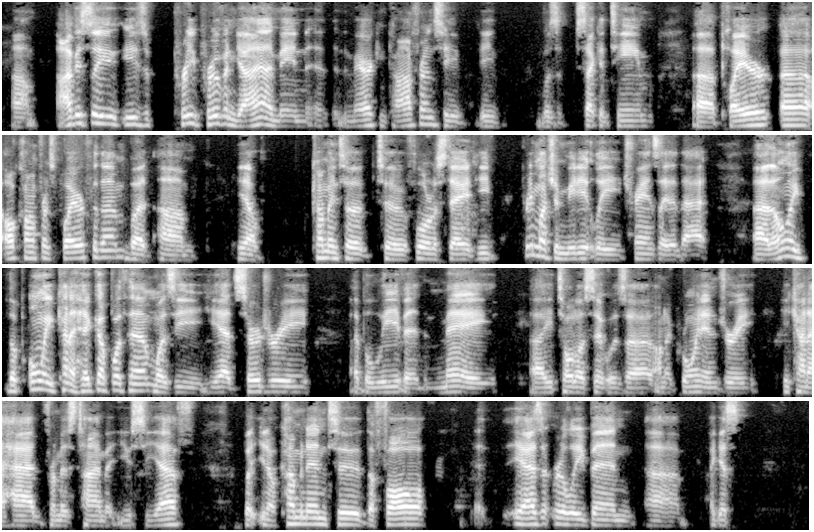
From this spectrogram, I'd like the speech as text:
Um, obviously, he's a pretty proven guy. I mean, in the American Conference, he he was a second team uh, player, uh, all conference player for them. But um, you know, coming to to Florida State, he pretty much immediately translated that. Uh, the only the only kind of hiccup with him was he he had surgery, I believe, in May. Uh, he told us it was uh, on a groin injury he kind of had from his time at UCF. But you know, coming into the fall, he hasn't really been, uh, I guess,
